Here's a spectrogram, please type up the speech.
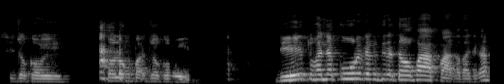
si Jokowi, tolong Pak Jokowi. Dia itu hanya kurir yang tidak tahu apa-apa katanya kan.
